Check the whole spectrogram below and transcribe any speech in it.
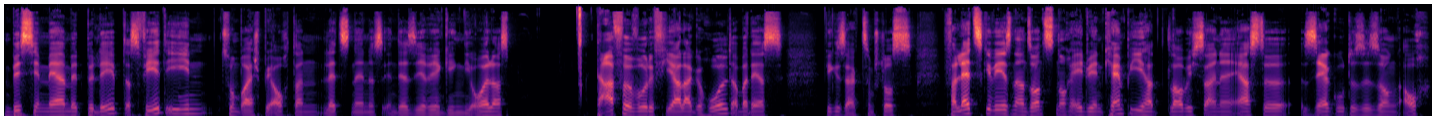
ein bisschen mehr mitbelebt. Das fehlt ihnen, zum Beispiel auch dann letzten Endes in der Serie gegen die Oilers. Dafür wurde Fiala geholt, aber der ist, wie gesagt, zum Schluss verletzt gewesen. Ansonsten noch Adrian Campy hat, glaube ich, seine erste sehr gute Saison auch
